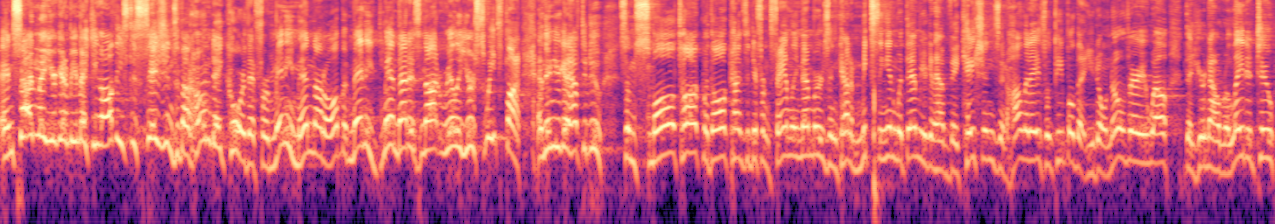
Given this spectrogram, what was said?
And suddenly you're going to be making all these decisions about home decor that for many men, not all, but many men, that is not really your sweet spot. And then you're going to have to do some small talk with all kinds of different family members and kind of mixing in with them. You're going to have vacations and holidays with people that you don't know very well, that you're now related to.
